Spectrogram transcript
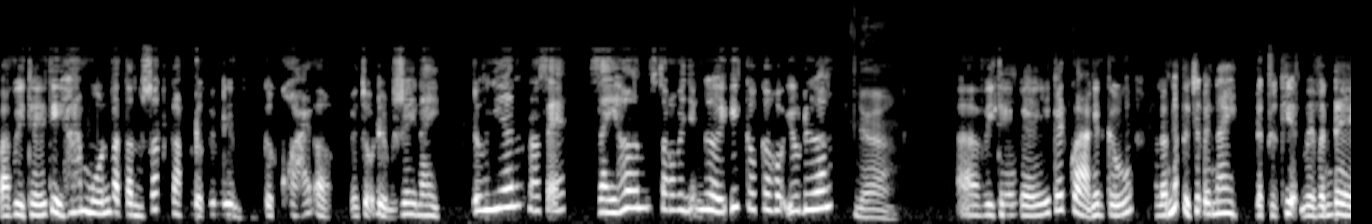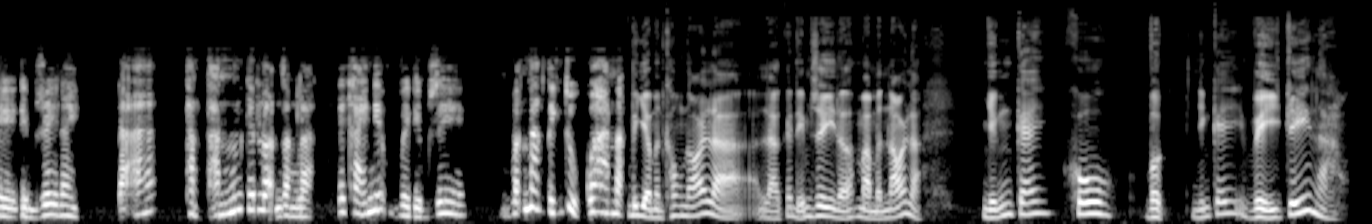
và vì thế thì ham muốn và tần suất gặp được cái điểm cực khoái ở cái chỗ điểm G này đương nhiên nó sẽ dày hơn so với những người ít có cơ hội yêu đương. Yeah. À, vì thế cái kết quả nghiên cứu lớn nhất từ trước đến nay được thực hiện về vấn đề điểm G này đã thẳng thắn kết luận rằng là cái khái niệm về điểm G vẫn mang tính chủ quan ạ. Bây giờ mình không nói là là cái điểm G nữa mà mình nói là những cái khu vực, những cái vị trí nào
